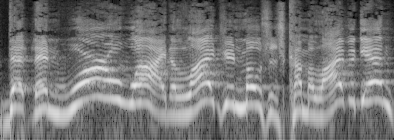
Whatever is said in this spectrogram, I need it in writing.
That then worldwide, Elijah and Moses come alive again,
